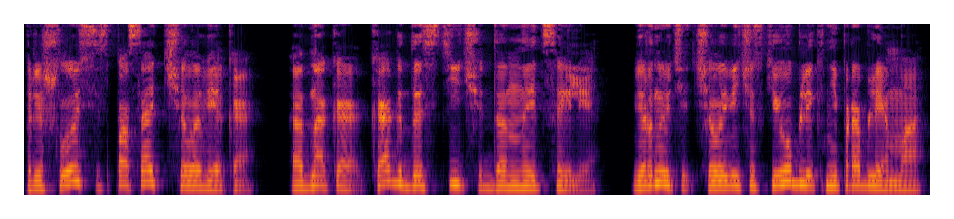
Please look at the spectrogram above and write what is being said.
пришлось спасать человека. Однако, как достичь данной цели? Вернуть человеческий облик не проблема,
